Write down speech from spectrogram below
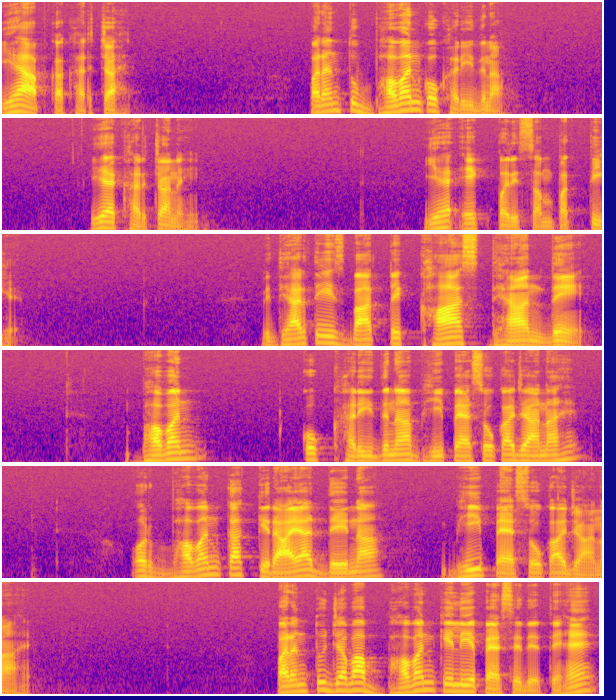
यह आपका खर्चा है, परंतु भवन को खरीदना, यह खर्चा नहीं। यह एक परिसंपत्ति है। विद्यार्थी, इस बात पे खास ध्यान दें। भवन को खरीदना भी पैसों का जाना है और भवन का किराया देना भी पैसों का जाना है। परंतु जब आप भवन के लिए पैसे देते हैं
